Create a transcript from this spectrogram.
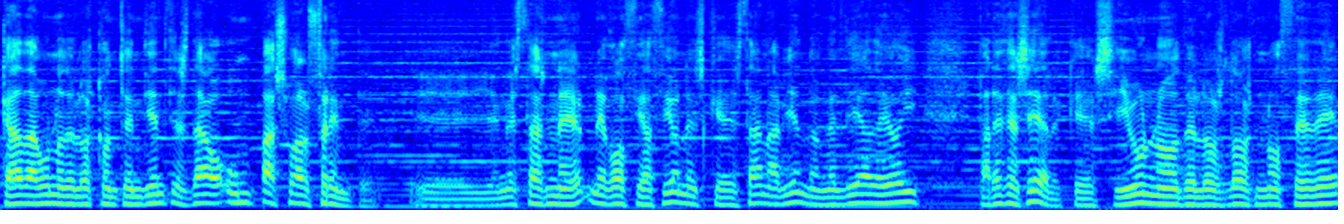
cada uno de los contendientes da un paso al frente. Eh, y en estas negociaciones que están habiendo en el día de hoy, parece ser que si uno de los dos no cede,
